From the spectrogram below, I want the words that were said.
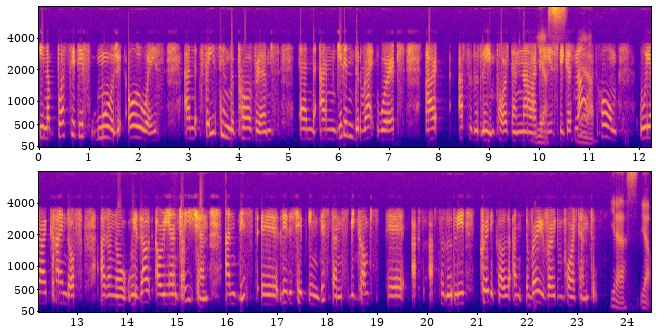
yeah. in a positive mood always and facing the problems and, and giving the right words are absolutely important nowadays yes. because now at home we are kind of, I don't know, without orientation. And this uh, leadership in distance becomes uh, absolutely critical and very, very important. Yes, yeah,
